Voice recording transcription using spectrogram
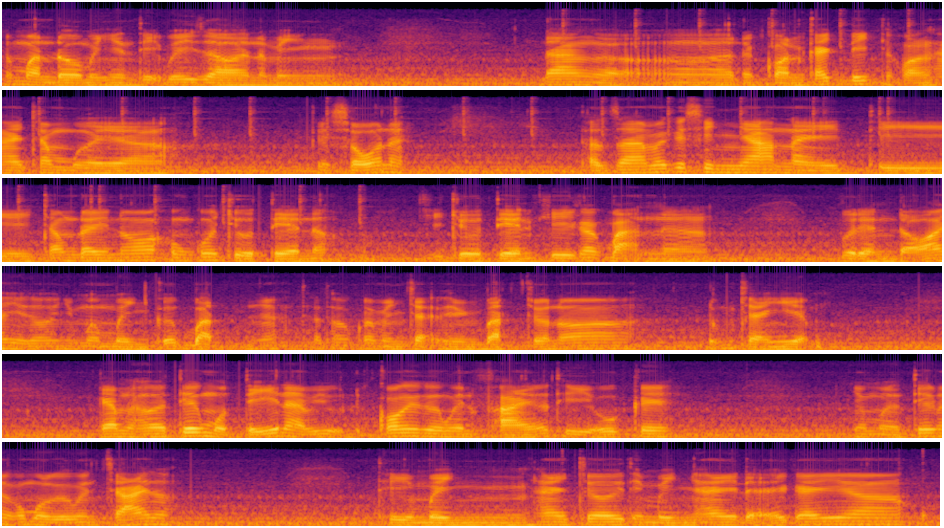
Cái bản đồ mình hiển thị bây giờ là mình đang ở ờ, còn cách đích khoảng 210 ờ, cây số này. Thật ra mấy cái sinh nhan này thì trong đây nó không có trừ tiền đâu. Chỉ trừ tiền khi các bạn ờ, vừa đèn đó vậy thôi nhưng mà mình cứ bật nhé theo thói quen mình chạy thì mình bật cho nó đúng trải nghiệm. Em là hơi tiếc một tí là ví dụ có cái gương bên phải nữa thì ok. Nhưng mà tiếc là có một gương bên trái thôi. Thì mình hay chơi thì mình hay để cái uh,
